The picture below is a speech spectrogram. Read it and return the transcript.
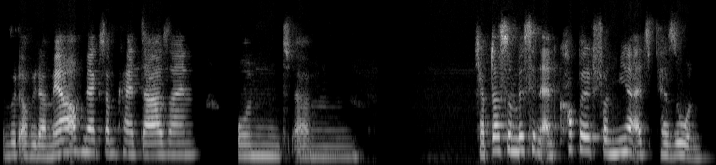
Dann wird auch wieder mehr Aufmerksamkeit da sein. Und ähm, ich habe das so ein bisschen entkoppelt von mir als Person.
